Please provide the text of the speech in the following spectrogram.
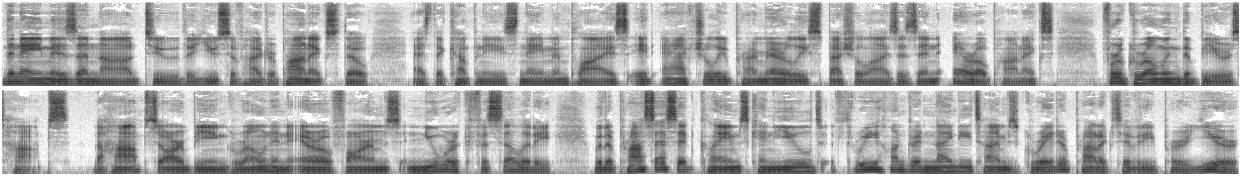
The name is a nod to the use of hydroponics, though, as the company's name implies, it actually primarily specializes in aeroponics for growing the beer's hops. The hops are being grown in AeroFarm's Newark facility with a process it claims can yield 390 times greater productivity per year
